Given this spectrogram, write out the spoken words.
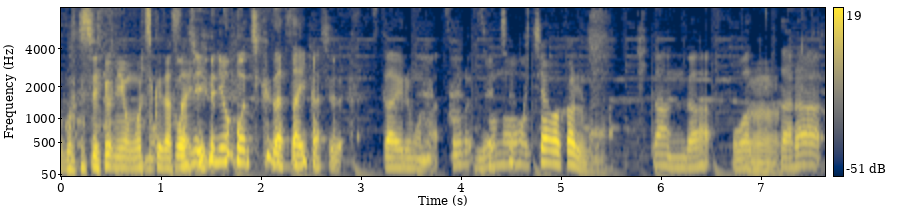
ご自由にお持ちください。ご自由にお持ちくださいかして使えるものは。それ めちそのゃくちゃわかるな。期間が終わったら、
